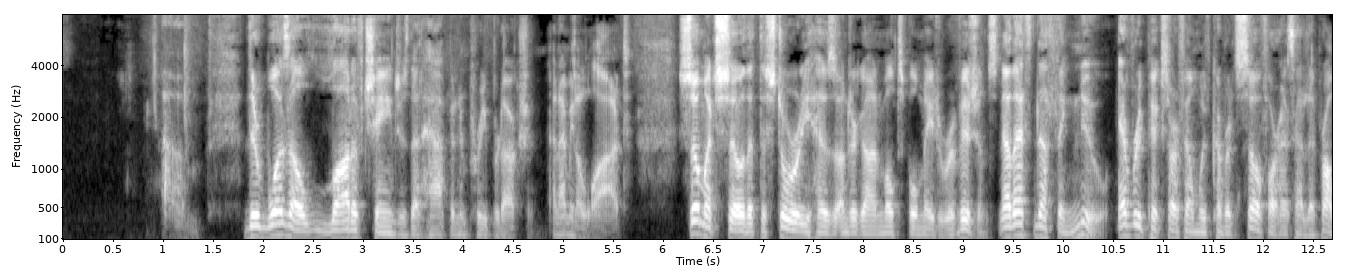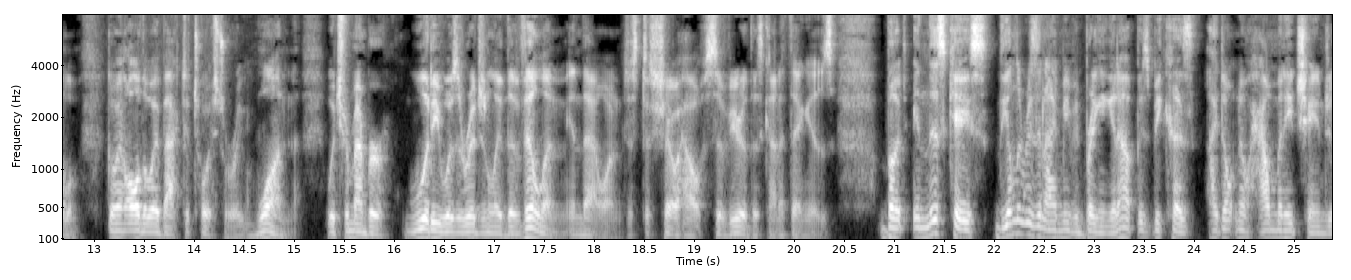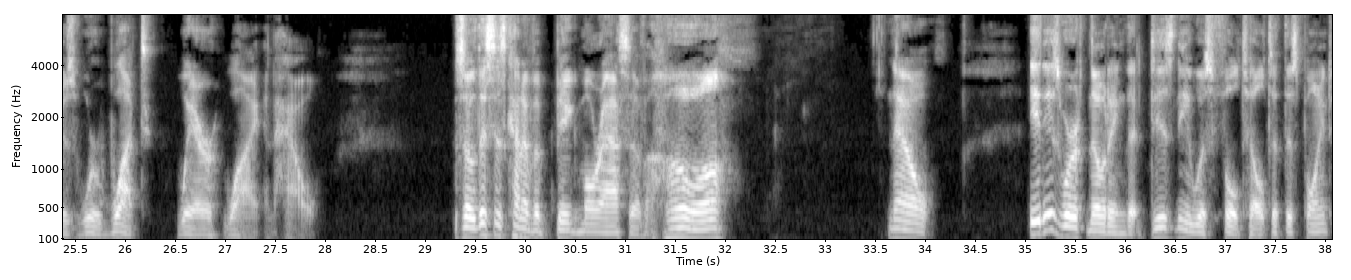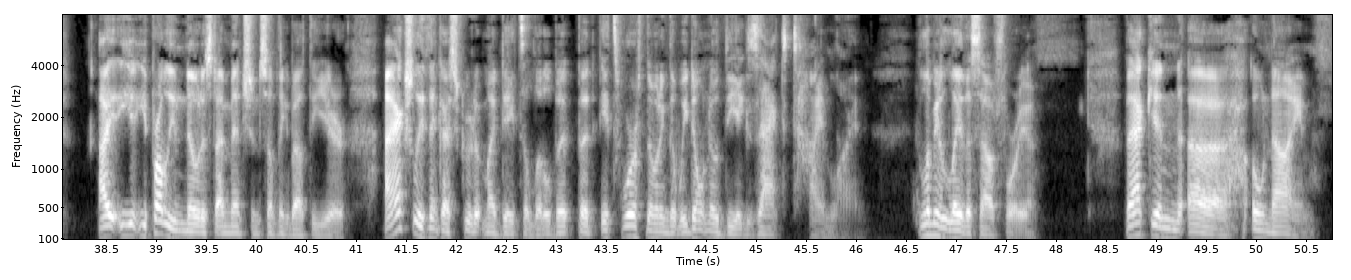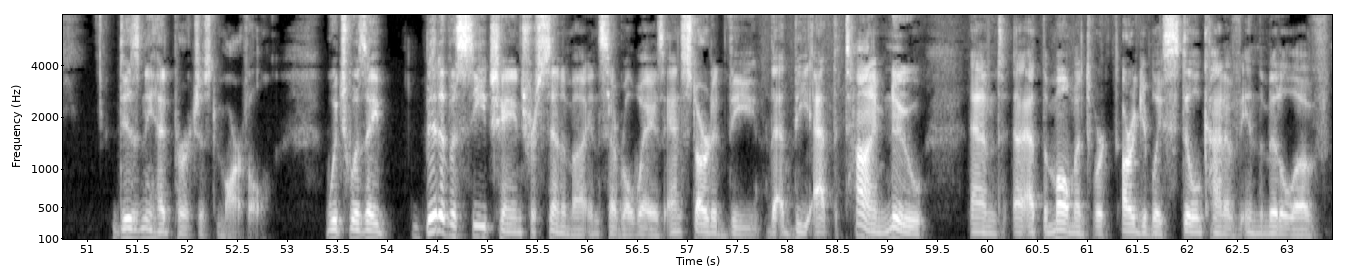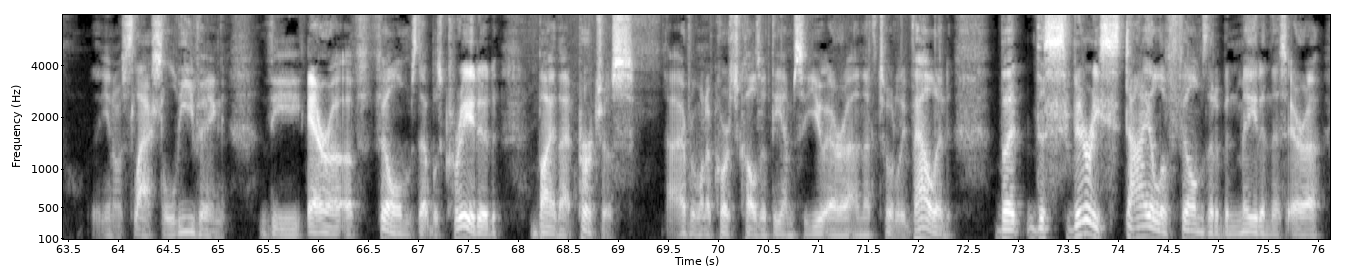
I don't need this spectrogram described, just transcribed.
Um, there was a lot of changes that happened in pre-production, and I mean a lot. So much so that the story has undergone multiple major revisions. Now that's nothing new. Every Pixar film we've covered so far has had that problem, going all the way back to Toy Story 1, which remember, Woody was originally the villain in that one, just to show how severe this kind of thing is. But in this case, the only reason I'm even bringing it up is because I don't know how many changes were what where, why, and how. So this is kind of a big morass of, oh. Now, it is worth noting that Disney was full tilt at this point. I, you, probably noticed I mentioned something about the year. I actually think I screwed up my dates a little bit, but it's worth noting that we don't know the exact timeline. Let me lay this out for you. Back in, uh, 09, Disney had purchased Marvel, which was a bit of a sea change for cinema in several ways and started the, the, the at the time new and uh, at the moment we're arguably still kind of in the middle of you know slash leaving the era of films that was created by that purchase uh, everyone of course calls it the MCU era and that's totally valid but this very style of films that have been made in this era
